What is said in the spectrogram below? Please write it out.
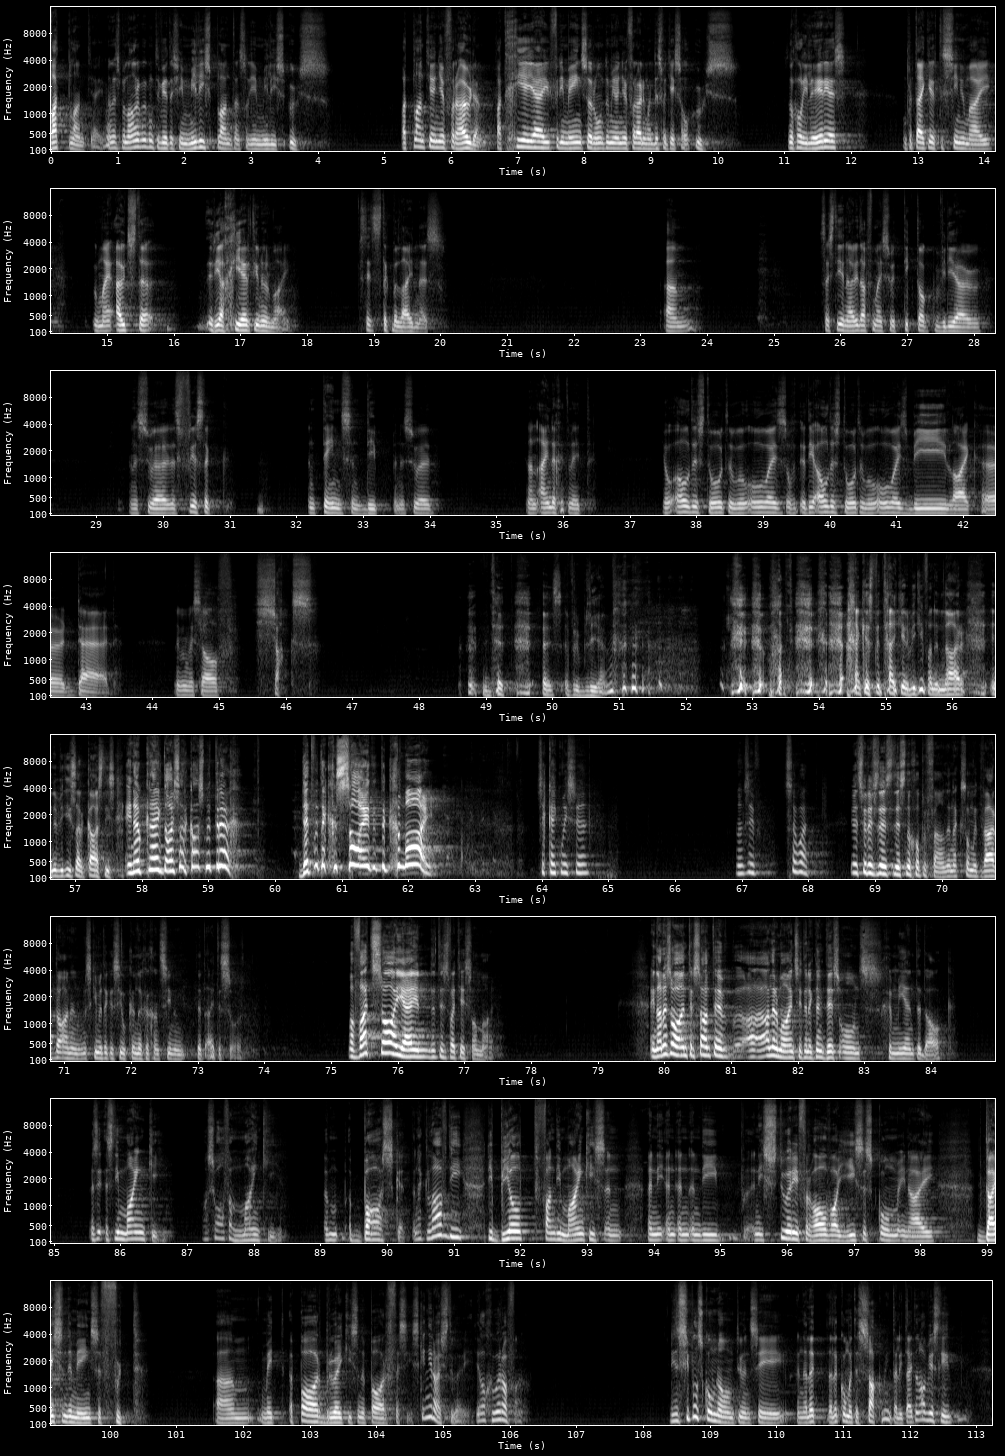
Wat plant jy? Want dit is belangrik ook om te weet as jy mielies plant, dan sal jy mielies oes. Wat plant jy in jou verhouding? Wat gee jy vir die mense rondom jou in jou verhouding want dis wat jy sal oes. Dit is nogal hilarious om partykeer te sien hoe my hoe my oudste reageer teenoor my. Dit is 'n stuk belydenis. Um sy stuur nou die dag vir my so 'n TikTok video En dit is so dit is vreeslik intens en diep en is so en dan eindig dit met your oldest daughter will always of the oldest daughter will always be like her dad. Ek dink myself shucks. dit is 'n probleem. Want ek is baie keer 'n bietjie van 'n nar en 'n bietjie sarkasties. En nou kry ek daai sarkasme terug. Dit wat ek gesaai het, het ek gemaai. Sy kyk my so. En ek sê, So wat? Jy weet so dis dis dis nogal profound en ek sal moet werk daaraan en miskien moet ek 'n sielkundige gaan sien om dit uit te sorg. Maar wat sê jy en dit is wat jy sal maak. En dan is daar 'n interessante uh, ander mindset en ek dink dis ons gemeente dalk. Is is die mandjie. Ons so half 'n mandjie, 'n 'n basket. En ek love die die beeld van die mandjies in in die, in in in die in die storie verhaal waar Jesus kom en hy duisende mense voed. Um met 'n paar broodjies en 'n paar visse. Ken jy daai storie? Het jy al gehoor daarvan? Die disippels kom na hom toe en sê en hulle hulle kom met 'n sak mentaliteit en obviously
